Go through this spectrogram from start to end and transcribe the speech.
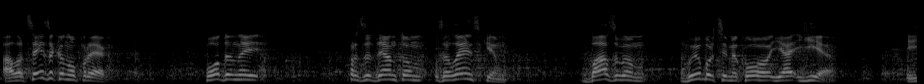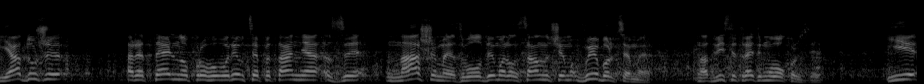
Але цей законопроект поданий Президентом Зеленським, базовим виборцем якого я є. І я дуже ретельно проговорив це питання з нашими, з Володимиром Олександровичем, виборцями на 203 окрузі. І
